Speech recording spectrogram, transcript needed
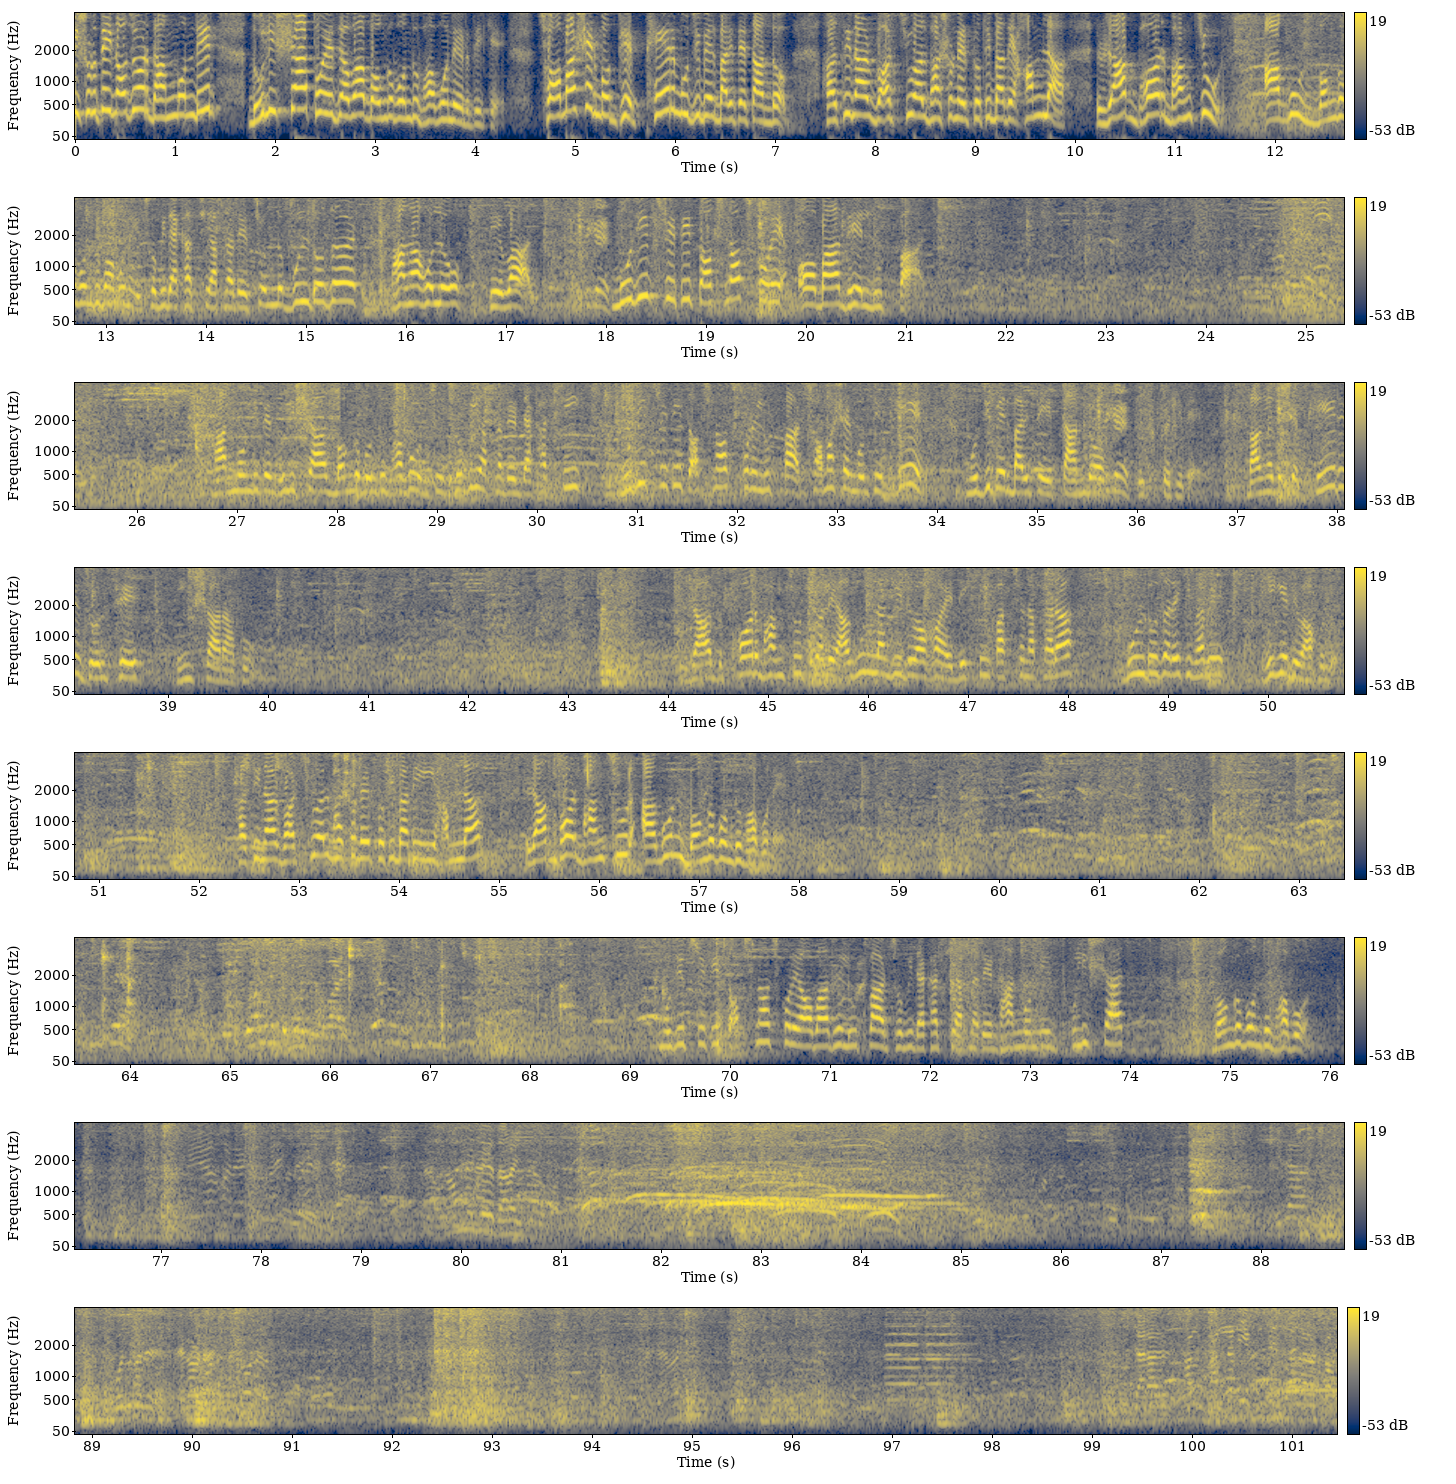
এই শুরুতেই নজর ধানমন্ডির ধুলিস্বাত হয়ে যাওয়া বঙ্গবন্ধু ভবনের দিকে। ছ মাসের মধ্যে ফের মুজিবের বাড়িতে তাণ্ডব। হাসিনার ভার্চুয়াল ভাষণের প্রতিবাদে হামলা, রাতভর ভাঙচুর। আগুন বঙ্গবন্ধু ভবনে, ছবি দেখাচ্ছি আপনাদের। চলল বুলডোজার, ভাঙা হলো দেওয়াল। মুজিব স্মৃতি তছনছ করে অবাধে লুটপাট। ধানমন্ডিতে ধুলিস্বাদ বঙ্গবন্ধু ভবন, সেই ছবি আপনাদের দেখাচ্ছি। মুজিব স্মৃতি তছনছ করে লুটপাট, ছ মাসের মধ্যে ফের মুজিবের বাড়িতে তাণ্ডব দুষ্কৃতিতে বাংলাদেশে ফের জ্বলছে হিংসার আগুন। রাতভর ভাঙচুর চলে, আগুন লাগিয়ে দেওয়া হয়। দেখতেই পাচ্ছেন আপনারা, বুলডোজারে কীভাবে ভেঙে দেওয়া হলো। হাসিনার ভার্চুয়াল ভাষণের প্রতিবাদে এই হামলা। রাতভর ভাঙচুর আগুন বঙ্গবন্ধু ভবনে। মুজিব স্মৃতি তছনছ করে অবাধে লুটপাট ছবি দেখাচ্ছি আপনাদের ধানমন্ডির ধুলিস্বাদ বঙ্গবন্ধু ভবন। দাঁড়াই এটা বলতে পারে এগারোটা যারা সামনে দিয়ে তারা সব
